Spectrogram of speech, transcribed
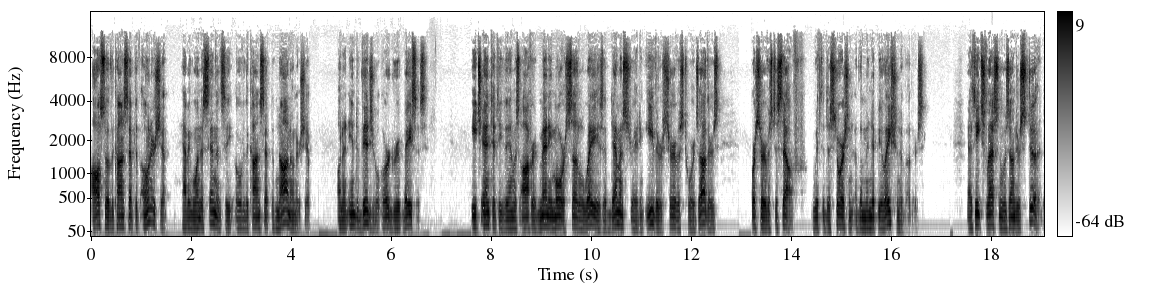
Also, the concept of ownership having won ascendancy over the concept of non ownership on an individual or group basis. Each entity then was offered many more subtle ways of demonstrating either service towards others or service to self, with the distortion of the manipulation of others. As each lesson was understood,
